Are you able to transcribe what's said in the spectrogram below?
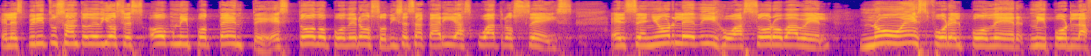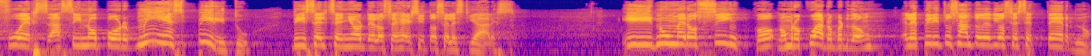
el Espíritu Santo de Dios es omnipotente, es todopoderoso. Dice Zacarías 4:6. El Señor le dijo a Zorobabel, no es por el poder ni por la fuerza, sino por mi espíritu, dice el Señor de los ejércitos celestiales. Y número 5, número 4, perdón, el Espíritu Santo de Dios es eterno.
